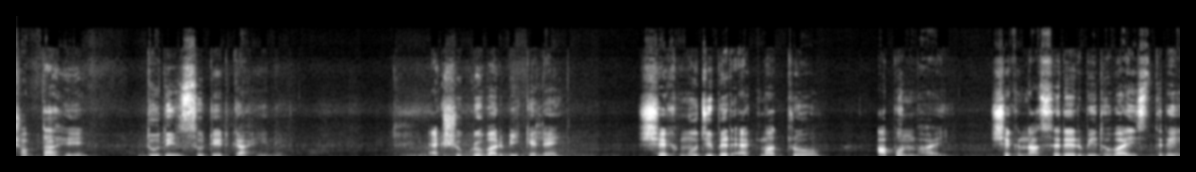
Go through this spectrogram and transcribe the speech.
সপ্তাহে দুদিন ছুটির কাহিনী। এক শুক্রবার বিকেলে শেখ মুজিবের একমাত্র আপন ভাই, শেখ নাসেরের বিধবা স্ত্রী,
